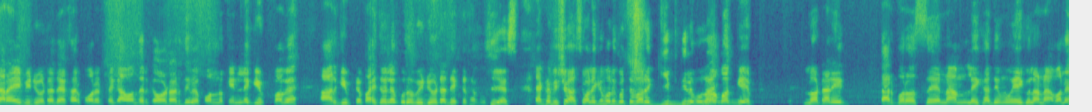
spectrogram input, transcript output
যারা এই ভিডিওটা দেখার পরের থেকে আমাদেরকে অর্ডার দিবে পণ্য কিনলে গিফট পাবে। আর গিফটে পাইতে হলে পুরো ভিডিওটা দেখতে Yes, একটা বিষয় আছে অনেকে মনে করতে পারে গিফট দিলে মনে হয় নগদ গিফট লটারি তারপর হচ্ছে নাম লেখা দিমু এইগুলা না মানে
